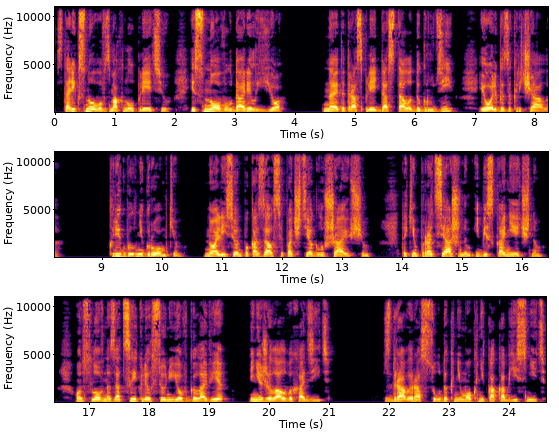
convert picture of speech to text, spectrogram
Старик снова взмахнул плетью и снова ударил ее. На этот раз плеть достала до груди, и Ольга закричала — Крик был негромким, но Алисе он показался почти оглушающим, таким протяжным и бесконечным. Он словно зациклился у нее в голове и не желал выходить. Здравый рассудок не мог никак объяснить,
